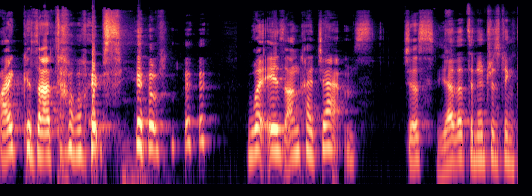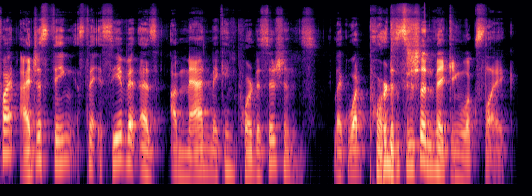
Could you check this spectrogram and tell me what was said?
I because that's how I see him. what is Uncut Gems? Just Yeah, that's an interesting point. I just think see of it as a man making poor decisions, like what poor decision making looks like.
